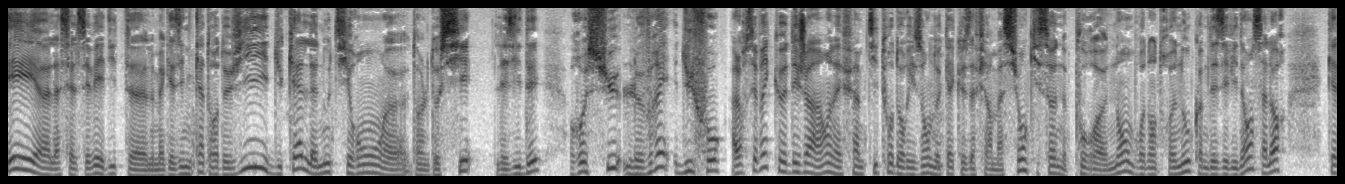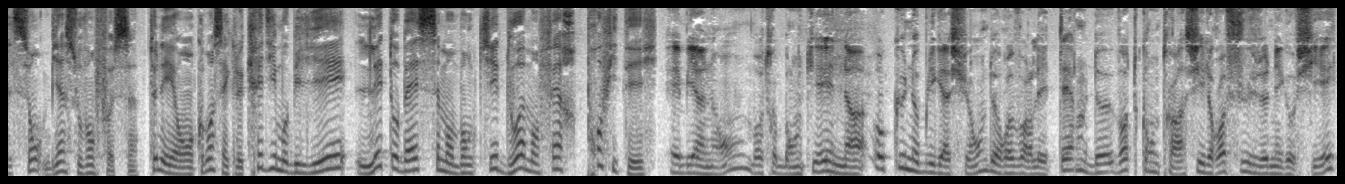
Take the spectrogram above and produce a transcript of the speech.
Et euh, la CLCV édite euh, le magazine Cadre de vie, duquel nous tirons euh, dans le dossier les idées reçues, le vrai du faux. Alors c'est vrai que déjà, hein, on avait fait un petit tour d'horizon de quelques affirmations qui sonnent pour nombre d'entre nous comme des évidences, alors qu'elles sont bien souvent fausses. Tenez, on commence avec le crédit immobilier. Les taux baissent, mon banquier doit m'en faire profiter. Eh bien non, votre banquier n'a aucune obligation de revoir les termes de votre contrat. S'il refuse de négocier,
